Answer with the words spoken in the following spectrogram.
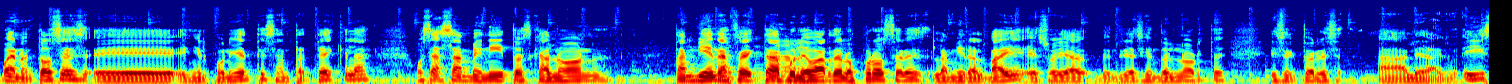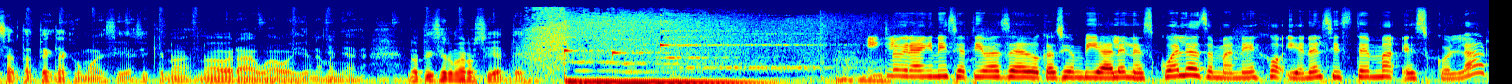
Bueno, entonces, eh, en el poniente, Santa Tecla, o sea, San Benito, Escalón. También afecta a. Boulevard de los Próceres, la Mira al Valle, eso ya vendría siendo el norte, y sectores aledaños. Y Santa Tecla, como decía, así que no, no habrá agua hoy en la mañana. Noticia número 7. Incluirán iniciativas de educación vial en escuelas de manejo y en el sistema escolar.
